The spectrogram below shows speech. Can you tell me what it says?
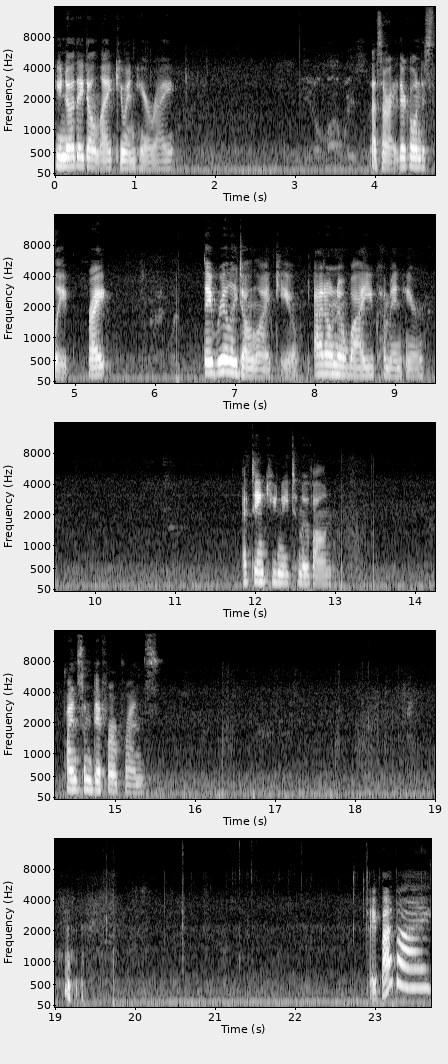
You know they don't like you in here, right? That's all right. They're going to sleep, right? They really don't like you. I don't know why you come in here. I think you need to move on. Find some different friends. Say bye-bye.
